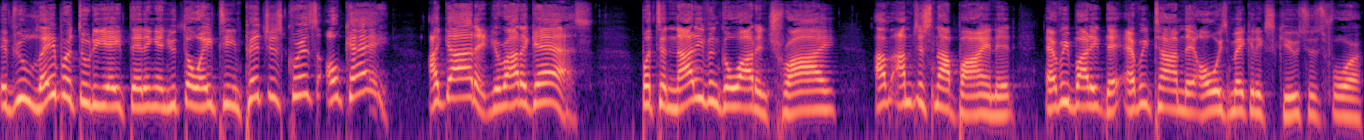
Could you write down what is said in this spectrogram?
if you labor through the eighth inning and you throw 18 pitches, Chris. Okay, I got it. You're out of gas. But to not even go out and try, I'm, I'm just not buying it. Everybody, they, every time they always making excuses for,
